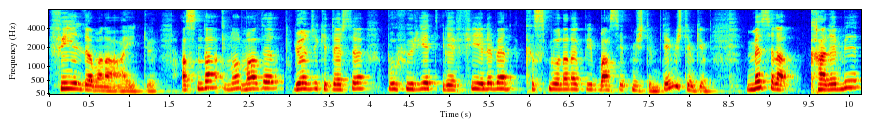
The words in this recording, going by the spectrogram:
fiil de bana ait diyor. Aslında normalde bir önceki derste bu hürriyet ile fiili ben kısmi olarak bir bahsetmiştim. Demiştim ki mesela kalemi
